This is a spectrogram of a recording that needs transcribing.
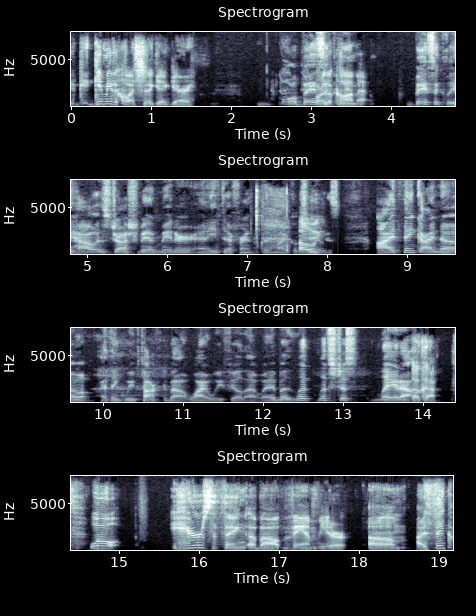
g- give me the question again, Gary, Well, basically, or the comment. basically, how is Josh Van Meter any different than Michael Oh. Chavis? I think I know. I think we've talked about why we feel that way, but let, let's just lay it out. Okay. Well, here's the thing about Van Meter. Um, I think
